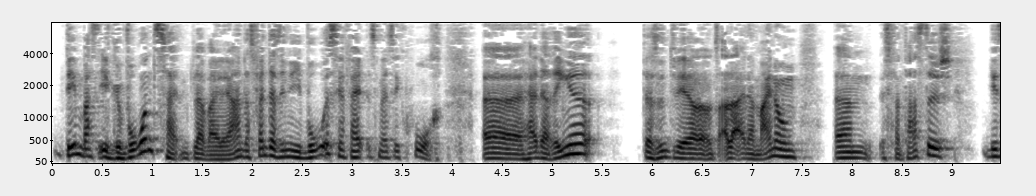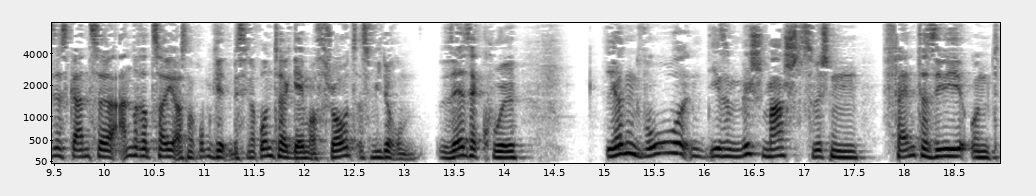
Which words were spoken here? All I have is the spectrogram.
dem, was ihr gewohnt seid mittlerweile, ja, das Fantasy-Niveau ist ja verhältnismäßig hoch. Äh, Herr der Ringe, da sind wir uns alle einer Meinung, ähm, ist fantastisch. Dieses ganze andere Zeug aus dem Rum geht ein bisschen runter. Game of Thrones ist wiederum sehr, sehr cool. Irgendwo in diesem Mischmasch zwischen Fantasy und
